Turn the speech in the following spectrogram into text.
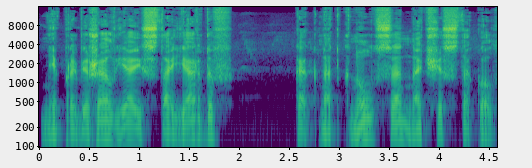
Не пробежал я и ста ярдов, как наткнулся на чистокол.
